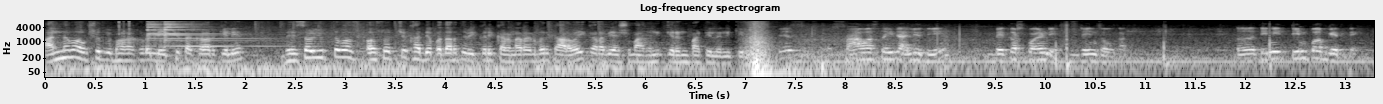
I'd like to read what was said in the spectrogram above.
अन्न व औषध विभागाकडे लेखी तक्रार केली. भेसळयुक्त व अस्वच्छ खाद्यपदार्थ विक्री करणाऱ्यांवर कारवाई करावी अशी मागणी किरण पाटील यांनी केली. सहा वाजता इथे आली होती. बेकर्स पॉईंट जैन चौकात. तर तिने तीन पब घेतले.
